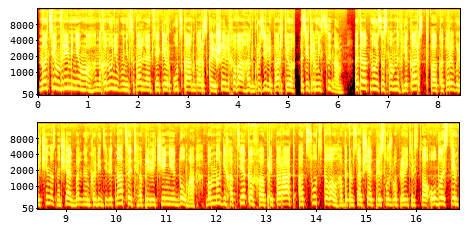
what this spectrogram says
Но тем временем накануне в муниципальной аптеке Иркутска, Ангарска и Шельхова отгрузили партию азитромицина. Это одно из основных лекарств, которые врачи назначают больным COVID-19 при лечении дома. Во многих аптеках препарат отсутствовал. Об этом сообщает пресс-служба правительства области.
